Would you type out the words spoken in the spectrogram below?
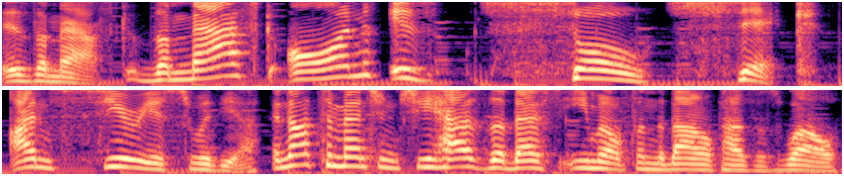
is the mask. The mask on is so sick. I'm serious with you. And not to mention, she has the best emote from the Battle Pass as well.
